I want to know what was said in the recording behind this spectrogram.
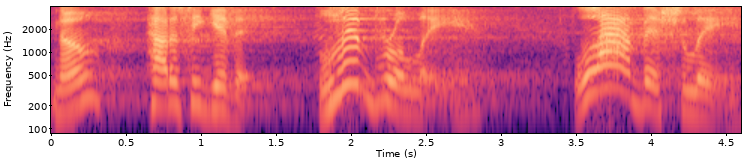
No? How does he give it? Liberally, lavishly.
